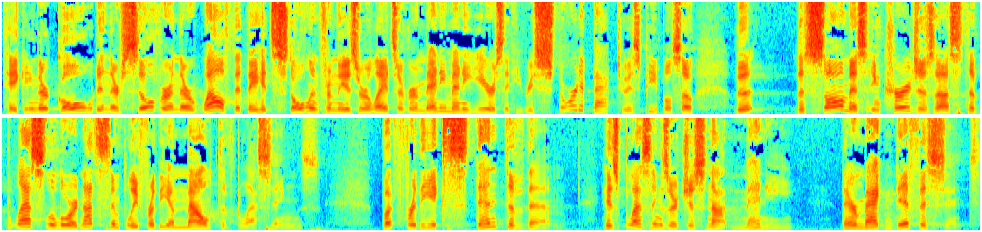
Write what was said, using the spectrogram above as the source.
taking their gold and their silver and their wealth that they had stolen from the Israelites over many, many years, that he restored it back to his people. So the, the psalmist encourages us to bless the Lord not simply for the amount of blessings, but for the extent of them. His blessings are just not many, they're magnificent.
